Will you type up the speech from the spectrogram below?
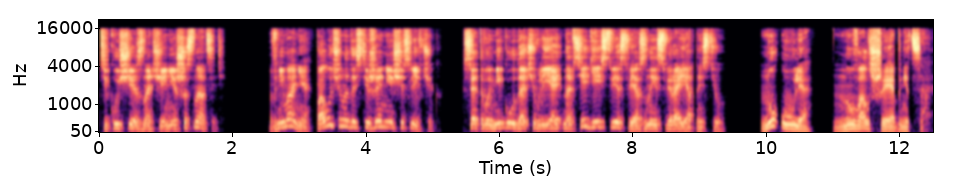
Текущее значение 16. Внимание! Получено достижение «Счастливчик». С этого мига удача влияет на все действия, связанные с вероятностью. Ну, Уля, ну, волшебница.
